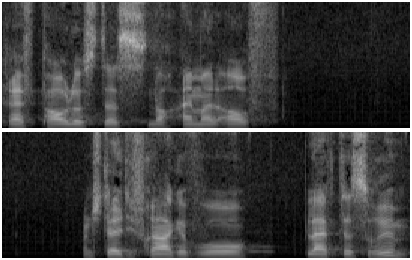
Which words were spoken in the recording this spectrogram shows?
greift Paulus das noch einmal auf und stellt die Frage, wo bleibt das Rühmen?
